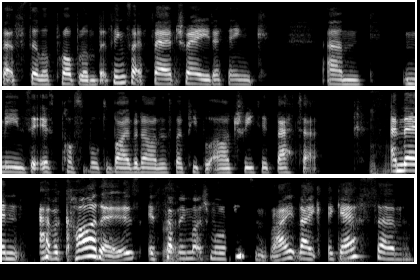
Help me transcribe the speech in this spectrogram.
that's still a problem. But things like fair trade, I think, um, means it is possible to buy bananas where people are treated better. Mhm. And then avocados is Right. something much more recent, right? Like I guess um,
